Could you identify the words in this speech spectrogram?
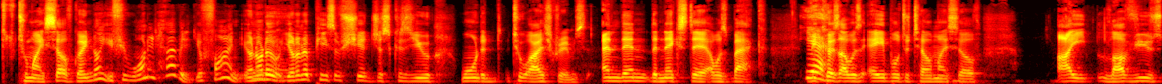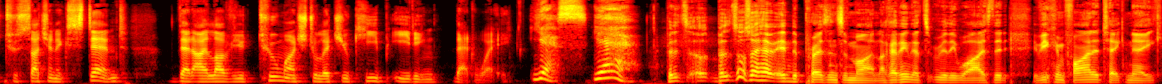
t- to myself going no if you want it have it. You're fine. You're not a you're not a piece of shit just because you wanted two ice creams. And then the next day i was back. Yeah. because i was able to tell myself i love you to such an extent that i love you too much to let you keep eating that way yes yeah But it's uh, but it's also have in the presence of mind. Like I think that's really wise. That if you can find a technique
